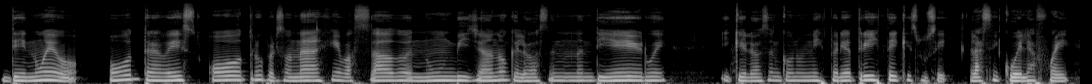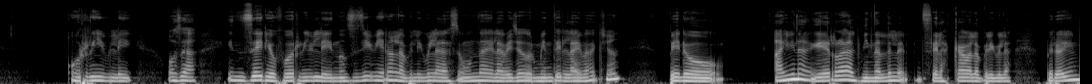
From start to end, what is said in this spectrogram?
de nuevo, otra vez otro personaje basado en un villano que lo hacen un antihéroe y que lo hacen con una historia triste y que su la secuela fue horrible. O sea, en serio fue horrible. No sé si vieron la película La segunda de la Bella Durmiente live action, pero hay una guerra al final de la, se las caga la película, pero hay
